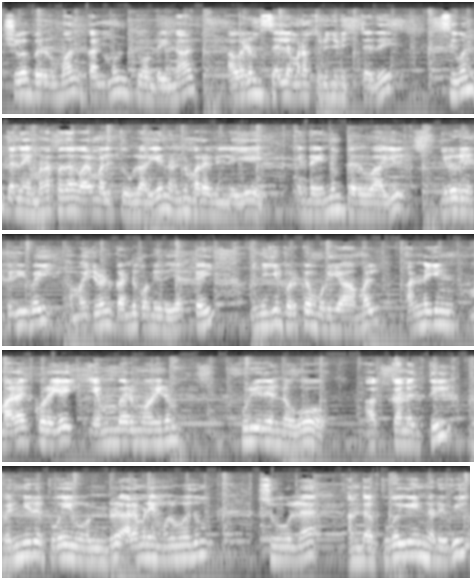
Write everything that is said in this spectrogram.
சிவபெருமான் கண்முன் தோன்றினால் அவரிடம் செல்ல மனம் துடிதுடித்தது. சிவன் தன்னை மணப்பதாக வரமளித்து உள்ளார் ஏன் இன்னும் வரவில்லையே. என்ற எண்ணம் தருவாயில் இவர்களின் பிரிவை அமைதியுடன் கண்டு கொண்டிருந்த இயற்கை இனியும் பொறுக்க முடியாமல் அன்னையின் மனக்குறையை எம்பெருமானிடம் கூறியது என்னவோ அக்கணத்தில் வெண்ணிற புகை ஒன்று அரண்மனை முழுவதும் சூழ அந்த புகையின் நடுவில்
